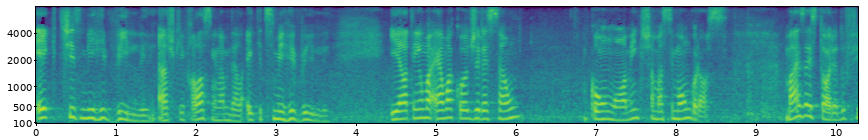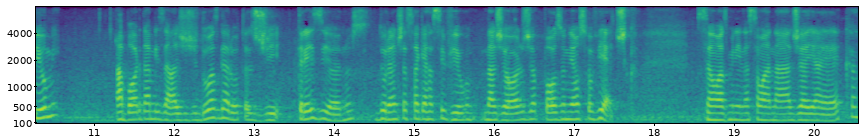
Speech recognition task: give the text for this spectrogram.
Ektismiriville. Acho que fala assim o nome dela, Ektismiriville. E ela tem uma, é uma co-direção com um homem que chama Simon Gross. Mas a história do filme aborda a amizade de duas garotas de 13 anos durante essa guerra civil na Geórgia após a União Soviética. São as meninas são a Nádia e a Eka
